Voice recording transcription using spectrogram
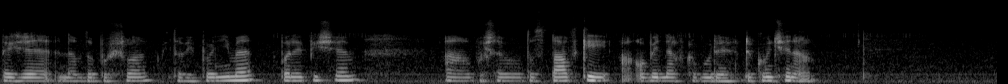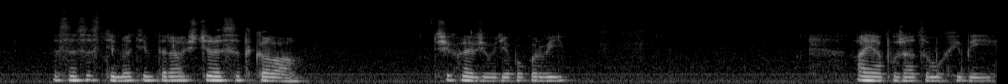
Takže nám to pošle, my to vyplníme, podepíšem a pošleme mu to zpátky a objednávka bude dokončená. Já jsem se s tím tím teda ještě nesetkala. Všechno je v životě poprvé. A já pořád se mu chybí.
